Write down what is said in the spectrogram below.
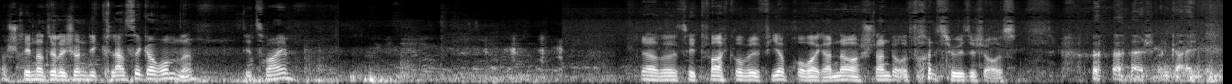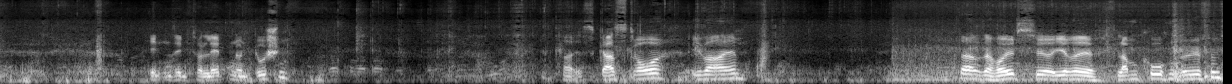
Da stehen natürlich schon die Klassiker rum, ne? die zwei. Ja, so sieht Fachgruppe 4 Propaganda Standort Französisch aus. Schon geil. Hinten sind Toiletten und Duschen. Da ist Gastro überall. Da sie Holz für ihre Flammkuchenöfen.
